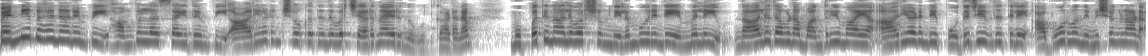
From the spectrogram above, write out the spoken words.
Benny Behanan M P Hamdulla Sayyid M P Aryadan Shoukath എന്നിവർ ചേർന്നായിരുന്നു ഉദ്ഘാടനം. മുപ്പത്തിനാല് വർഷം നിലമ്പൂരിന്റെ എം എൽ എയും നാല് തവണ മന്ത്രിയുമായ ആര്യാടന്റെ പൊതുജീവിതത്തിലെ അപൂർവ നിമിഷങ്ങളാണ്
